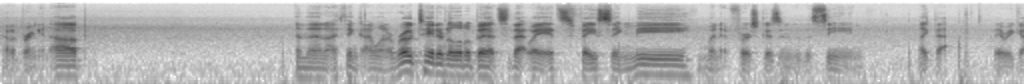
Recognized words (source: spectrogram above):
Kind of bring it up. And then I think I want to rotate it a little bit so that way it's facing me when it first goes into the scene like that. There we go.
